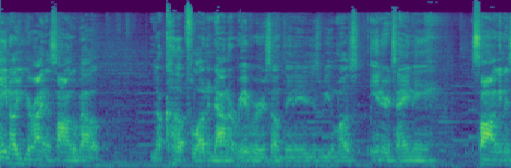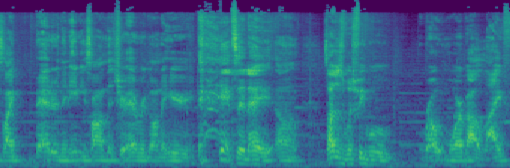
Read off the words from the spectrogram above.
you know, you could write a song about a cup floating down a river or something, and it just be the most entertaining song, and it's like better than any song that you're ever gonna hear today. Um, so I just wish people wrote more about life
